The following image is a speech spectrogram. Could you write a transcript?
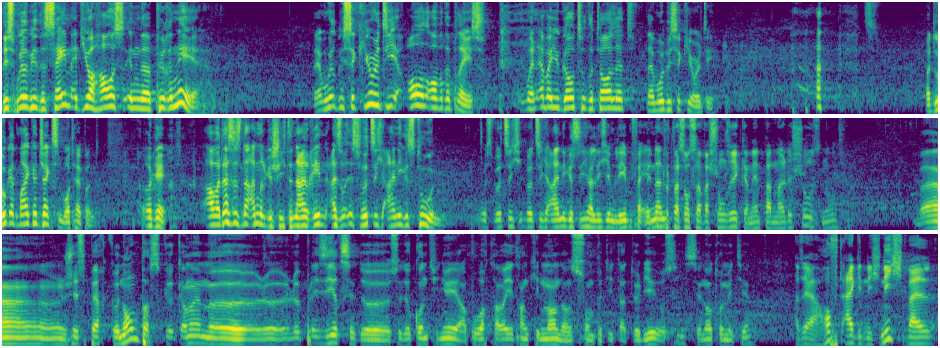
This will be the same at your house in the Pyrenees. There will be security all over the place. Whenever you go to the toilet, there will be security. But look at Michael Jackson, what happened. Okay, aber das ist eine andere Geschichte. Nein, reden, also es wird sich einiges tun. Es wird sich, wird sich einiges sicherlich im Leben De verändern. toute façon, ça va changer quand même pas mal de choses, non Ben, j'espère que non, parce que quand même, euh, le, le plaisir, c'est de, de continuer à pouvoir travailler tranquillement dans son petit atelier aussi. C'est notre métier. Also er hofft eigentlich nicht, weil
